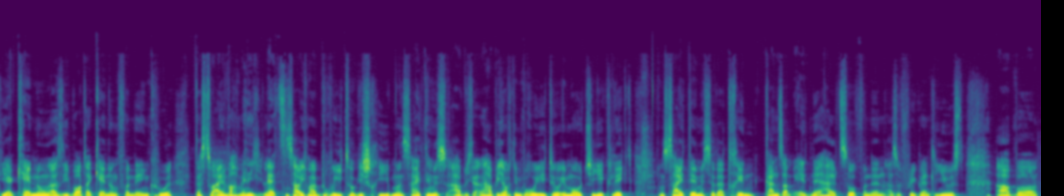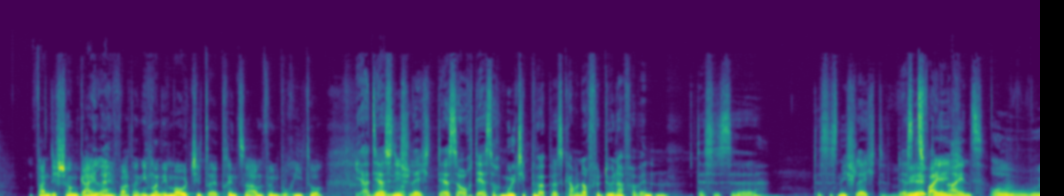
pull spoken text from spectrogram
die Erkennung, also die Worterkennung von denen cool, dass du einfach, wenn ich, letztens habe ich mal Burrito geschrieben und seitdem ist, habe ich, dann habe ich auf den Burrito-Emoji geklickt und seitdem ist er da drin, ganz am Ende halt so von den, also frequently used, aber fand ich schon geil einfach, dann immer ein Emoji dr- drin zu haben für ein Burrito. Ja, der ist nicht ja. schlecht. Der ist auch, der ist auch Multipurpose, kann man auch für Döner verwenden. Das ist, äh, das ist nicht schlecht. Der ist 2 in Wirklich? 1. Oh,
